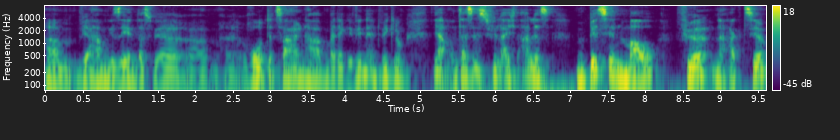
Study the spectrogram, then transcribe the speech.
Ähm, wir haben gesehen, dass wir ähm, äh, rote Zahlen haben bei der Gewinnentwicklung. Ja, und das ist vielleicht alles ein bisschen mau für eine Aktie.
